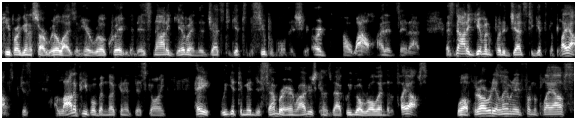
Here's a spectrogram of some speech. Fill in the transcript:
people are going to start realizing here real quick that it's not a given the Jets to get to the Super Bowl this year. Or oh wow, I didn't say that. It's not a given for the Jets to get to the playoffs because a lot of people have been looking at this going, "Hey, we get to mid-December, Aaron Rodgers comes back, we go roll into the playoffs." Well, if they're already eliminated from the playoffs,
